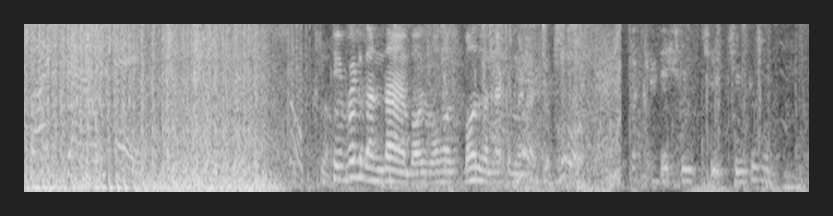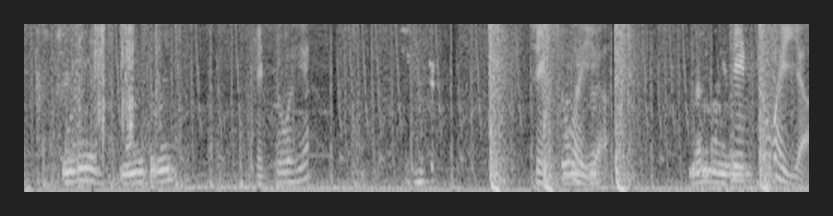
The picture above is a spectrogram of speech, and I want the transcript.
Spike down A. टीममेट गंदा है बहुत बहुत बहुत गंदा टीममेट है चिंटू चिंटू को चिंटू मांग तो win. चिंटू भैया चिंटू भैया गन मांग चिंटू भैया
